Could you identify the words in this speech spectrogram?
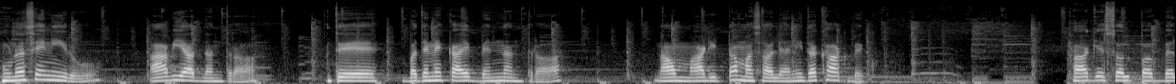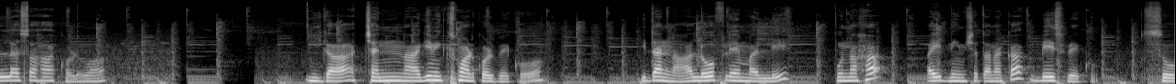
ಹುಣಸೆ ನೀರು ಆವಿಯಾದ ನಂತರ, ಮತ್ತು ಬದನೆಕಾಯಿ ಬೆಂದ ನಂತರ ನಾವು ಮಾಡಿಟ್ಟ ಮಸಾಲೆಯನ್ನು ಇದಕ್ಕೆ ಹಾಕಬೇಕು. ಹಾಗೆ ಸ್ವಲ್ಪ ಬೆಲ್ಲ ಸಹ ಹಾಕೊಳ್ಳುವ. ಈಗ ಚೆನ್ನಾಗಿ ಮಿಕ್ಸ್ ಮಾಡಿಕೊಳ್ಬೇಕು. ಇದನ್ನು ಲೋ ಫ್ಲೇಮಲ್ಲಿ ಪುನಃ ಐದು ನಿಮಿಷ ತನಕ ಬೇಯಿಸಬೇಕು. ಸೊ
